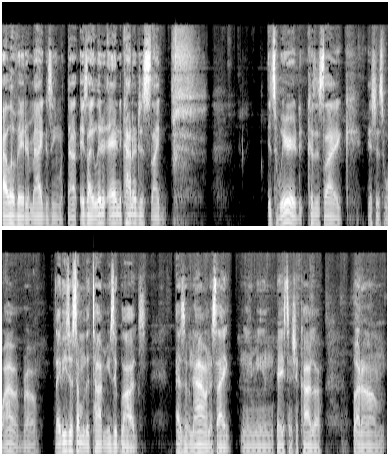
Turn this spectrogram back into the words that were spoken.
Elevator magazine with that it's like literally and it kind of just like it's weird cuz it's like it's just wild, bro. Like these are some of the top music blogs as of now and it's like you know what I mean based in Chicago. But um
